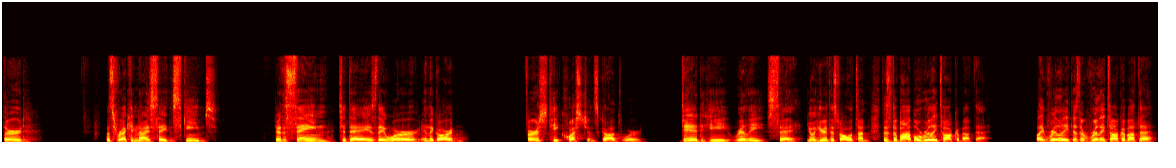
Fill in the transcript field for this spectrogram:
Third, let's recognize Satan's schemes. They're the same today as they were in the garden. First, he questions God's word. Did he really say? You'll hear this all the time. Does the Bible really talk about that? Like, really? Does it really talk about that?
